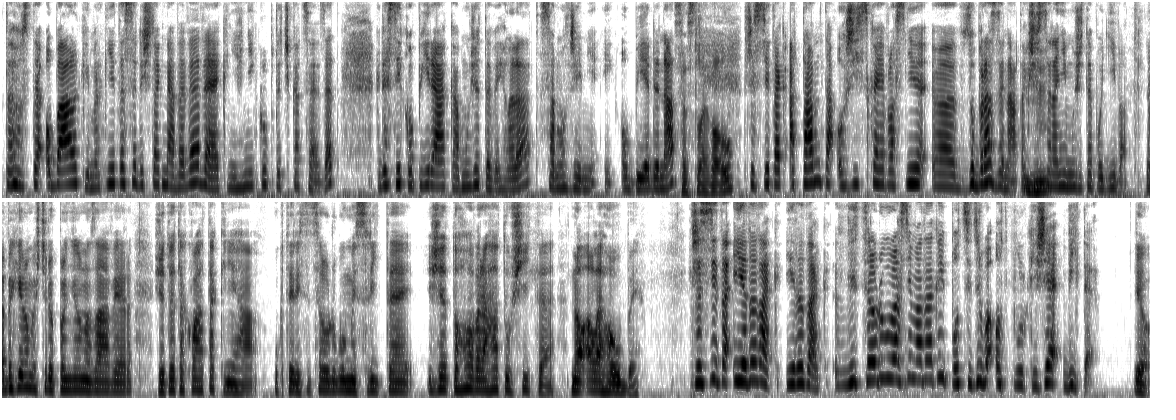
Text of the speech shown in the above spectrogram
toho z té obálky. Mrkněte se když tak na www.knižníklub.cz, kde si kopíráka můžete vyhledat, samozřejmě i objednat. Se slevou. Přesně tak a tam ta ořízka je vlastně uh, zobrazená, takže mm-hmm. se na ní můžete podívat. Já bych jenom ještě doplnil na závěr, že to je taková ta kniha, u které si celou dobu myslíte, že toho vraha tušíte, no ale houby. Přesně tak, je to tak, je to tak. Vy celou dobu vlastně máte takový pocit zhruba od půlky, že víte. Jo.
